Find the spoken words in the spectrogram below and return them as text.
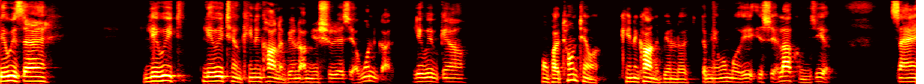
လေဝိဇန်လေဝိလေဝိထင်ခင်းခါနာပြန်အမျိုးရှူရချေအဝန်ကလေဝိကံပုံဖာထုံးထင်ခင်းခါနာပြန်တမျိုးမမအစ်အလာခုမစီရဆိုင်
